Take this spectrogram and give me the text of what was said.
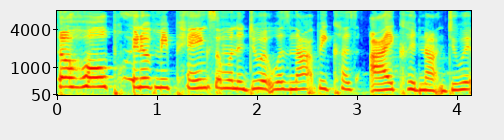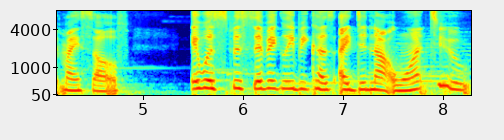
the whole point of me paying someone to do it was not because I could not do it myself. It was specifically because I did not want to.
